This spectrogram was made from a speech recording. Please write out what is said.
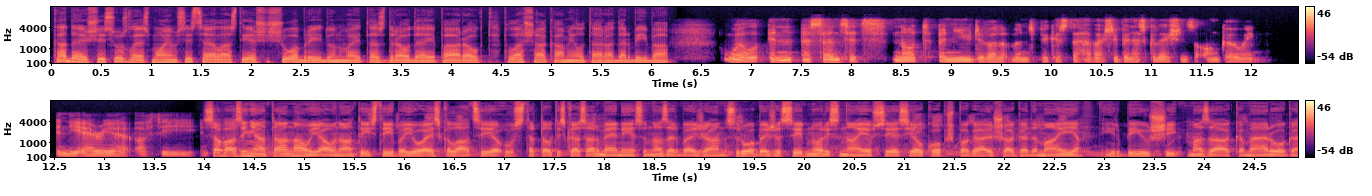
Kādēļ šis uzliesmojums izcēlās tieši šobrīd, un vai tas draudēja pāraukt plašākā militārā darbībā? Well, in a sense, it's not a new development because there have actually been escalations ongoing Savā ziņā tā nav jauna attīstība, jo eskalācija uz starptautiskās Armēnijas un Azerbaidžānas robežas ir norisinājusies jau kopš pagājušā gada maija. Ir bijuši mazāka mēroga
